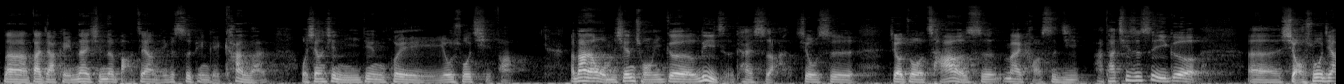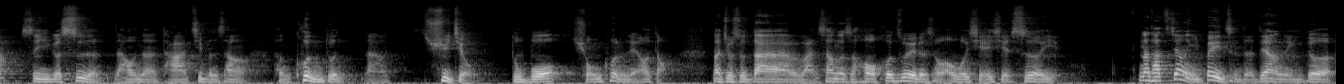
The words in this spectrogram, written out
那大家可以耐心的把这样的一个视频给看完，我相信你一定会有所启发。那当然，我们先从一个例子开始啊，就是叫做查尔斯麦考斯基啊，他其实是一个。呃，小说家是一个诗人，然后呢，他基本上很困顿啊，酗酒、赌博，穷困潦倒，那就是在晚上的时候喝醉的时候，偶尔写一写诗而已。那他这样一辈子的这样的一个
